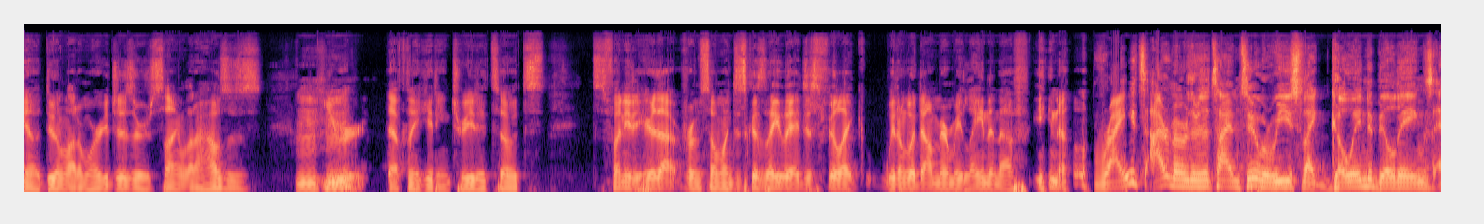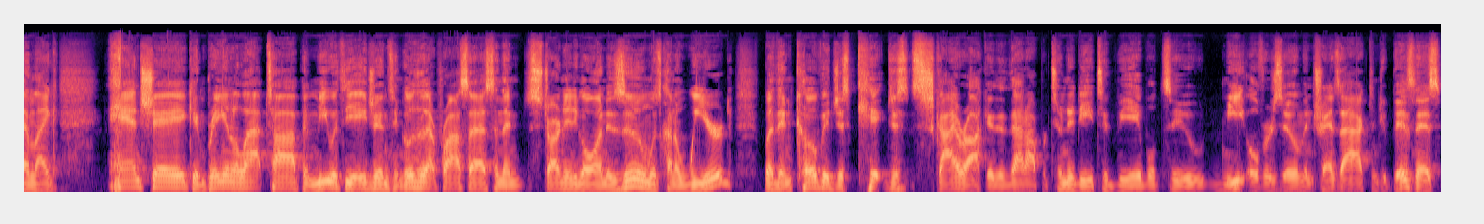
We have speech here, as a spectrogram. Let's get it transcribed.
you know, doing a lot of mortgages or selling a lot of houses, mm-hmm. you were definitely getting treated. So it's it's funny to hear that from someone just because lately I just feel like we don't go down memory lane enough, you know? Right. I remember there was a time too where we used to like go into buildings and like handshake and bring in a laptop and meet with the agents and go through that process and then starting to go on to Zoom was kind of weird. But then COVID just kicked, just skyrocketed that opportunity to be able to meet over Zoom and transact and do business,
